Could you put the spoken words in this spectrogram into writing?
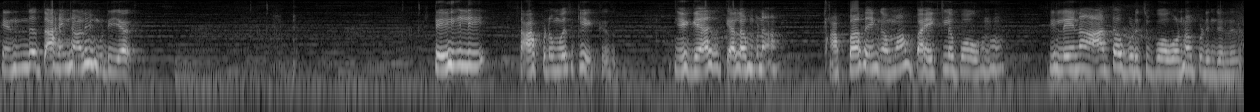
எந்த தாய்னாலும் முடியாது. டெய்லி சாப்பிடும்போது கேட்குது எங்கேயாவது கிளம்புனா அப்பாவை எங்கள் அம்மா பைக்கில் போகணும். இல்லைன்னா ஆட்டோ பிடிச்சி போகணும் அப்படின்னு சொல்லுது.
